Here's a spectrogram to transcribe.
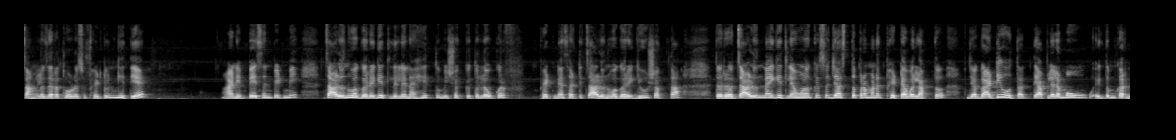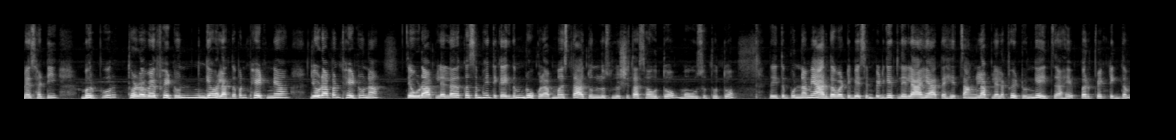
चांगलं जरा थोडंसं फेटून घेते. आणि बेसनपीठ मी चाळून वगैरे घेतलेले नाहीत तुम्ही शक्यतो लवकर फेटण्यासाठी चाळून वगैरे घेऊ शकता. तर चाळून नाही घेतल्यामुळं कसं जास्त प्रमाणात फेटावं लागतं. ज्या गाठी होतात ते आपल्याला मऊ एकदम करण्यासाठी भरपूर थोडा वेळ फेटून घ्यावं लागतं. पण फेटण्या जेवढं आपण फेटू ना तेवढं आपल्याला कसं माहिती का एकदम ढोकळा मस्त आतून लुसलुशीत असा होतो मऊसूत होतो. तर इथं पुन्हा मी अर्धा वाटी बेसन पीठ घेतलेलं आहे. आता हे चांगलं आपल्याला फेटून घ्यायचं आहे. परफेक्ट एकदम.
